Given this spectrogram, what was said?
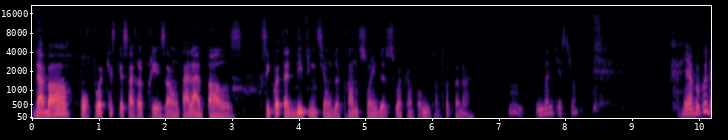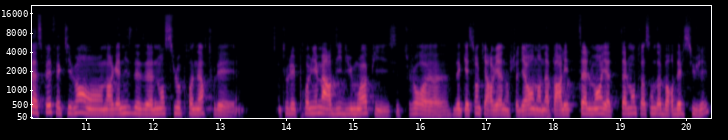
D'abord, pour toi, qu'est-ce que ça représente à la base? C'est quoi ta définition de prendre soin de soi quand on est entrepreneur? Hmm, c'est une bonne question. Il y a beaucoup d'aspects, effectivement. On organise des événements slowpreneurs tous les, tous les premiers mardis du mois, puis c'est toujours euh, des questions qui reviennent. Je te dirais, on en a parlé tellement, il y a tellement de façons d'aborder le sujet.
